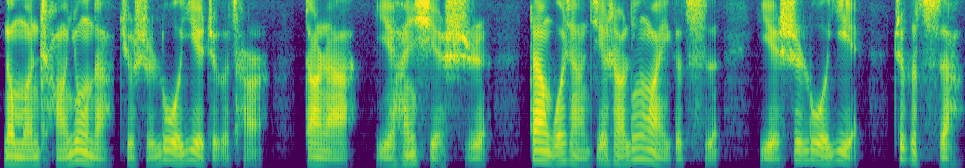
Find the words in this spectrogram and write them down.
那我们常用的就是落叶这个词儿，当然啊也很写实。但我想介绍另外一个词，也是落叶这个词啊，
